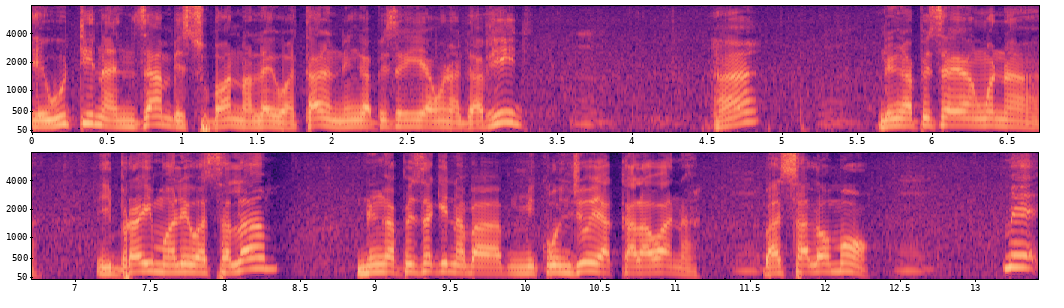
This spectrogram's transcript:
euti na nzambe subhanallah watala ndenge apesaki yango na david ndenge apesaki yango na Ibrahim alayhi wa salam ndenge apesaki na ba mikonzi oyo ya kala wana mm. ba Salomon mm. mais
